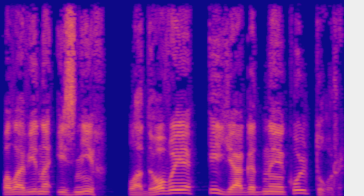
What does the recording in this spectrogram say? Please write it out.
половина из них – плодовые и ягодные культуры.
